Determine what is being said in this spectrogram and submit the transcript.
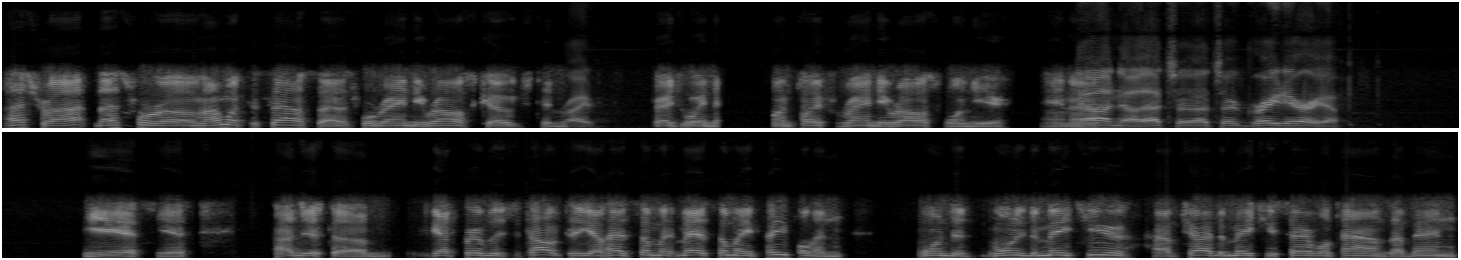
That's right. That's where um, I went to Southside. That's where Randy Ross coached and Right. graduated and played for Randy Ross one year. And uh, No, no, that's a that's a great area. yes, yes. I just um, got the privilege to talk to you. I've had so many, met so many people and wanted to, wanted to meet you. I've tried to meet you several times. I've been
